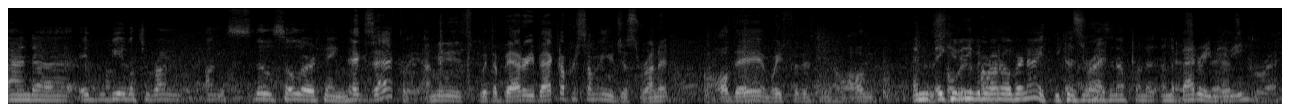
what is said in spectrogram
and uh, it will be able to run on this little solar thing. Exactly. I mean, it's with a battery backup or something, you just run it all day and wait for the, you know, all. And it can even run overnight because That's it right. has enough on the, on the That's- battery, maybe. correct.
